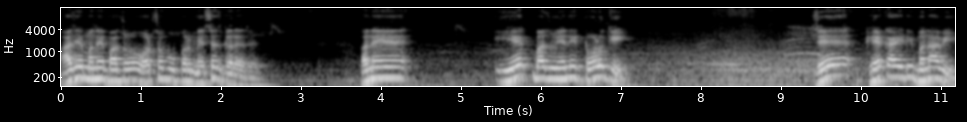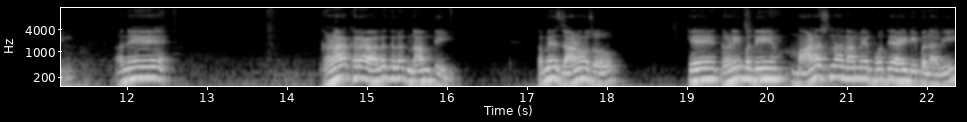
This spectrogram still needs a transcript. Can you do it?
આજે મને પાછો વોટ્સઅપ ઉપર મેસેજ કરે છે. અને એક બાજુ એની ટોળકી જે ફેક આઈડી બનાવી અને ઘણા ખરા અલગ અલગ નામથી તમે જાણો છો કે ઘણી બધી માણસના નામે પોતે આઈડી બનાવી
